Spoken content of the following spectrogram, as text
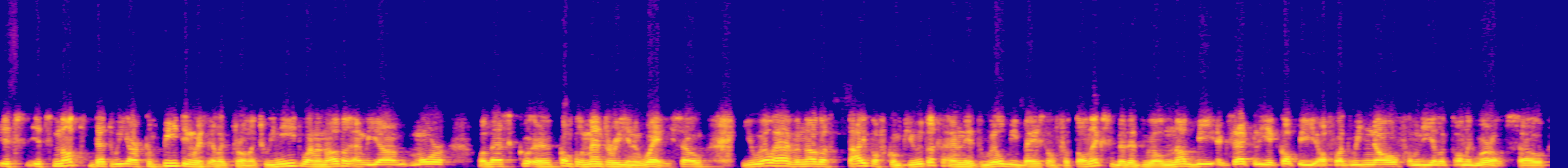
it's it's not that we are competing with electronics. We need one another, and we are more or less co- uh, complementary in a way. So you will have another type of computer and it will be based on photonics, but it will not be exactly a copy of what we know from the electronic world. So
